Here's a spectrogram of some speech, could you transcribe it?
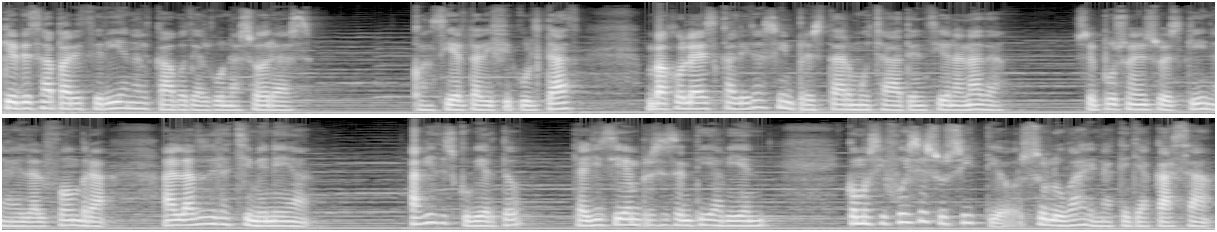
que desaparecerían al cabo de algunas horas. Con cierta dificultad, bajó la escalera sin prestar mucha atención a nada se puso en su esquina, en la alfombra, al lado de la chimenea. Había descubierto que allí siempre se sentía bien, como si fuese su sitio, su lugar en aquella casa.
